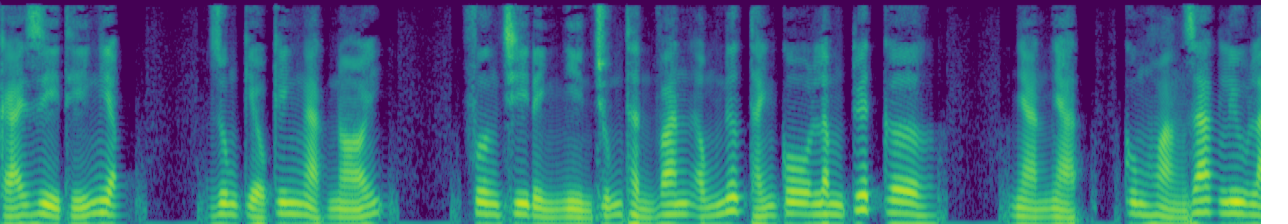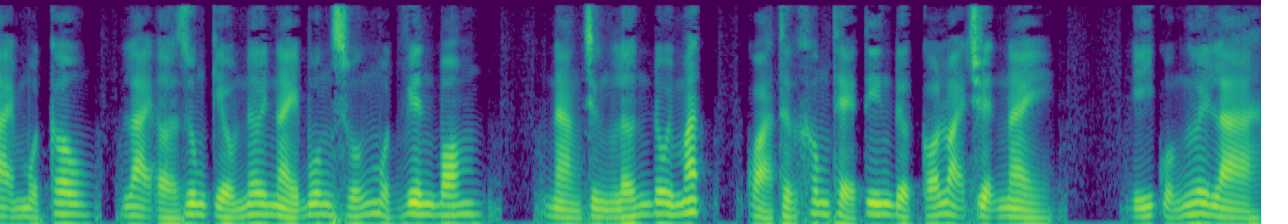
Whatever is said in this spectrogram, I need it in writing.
Cái gì thí nghiệm? Dung Kiều kinh ngạc nói. Phương Chi Đình nhìn chúng thần văn ống nước thánh cô lâm tuyết cơ. Nhàn nhạt, cung hoàng giác lưu lại một câu, lại ở Dung Kiều nơi này buông xuống một viên bom. Nàng trừng lớn đôi mắt, quả thực không thể tin được có loại chuyện này. Ý của ngươi là...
